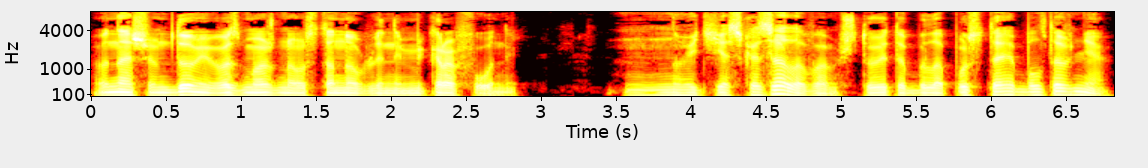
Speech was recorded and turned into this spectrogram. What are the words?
В нашем доме, возможно, установлены микрофоны. Но ведь я сказала вам, что это была пустая болтовня.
